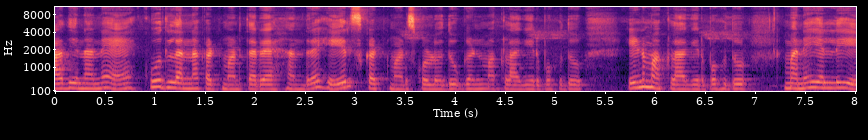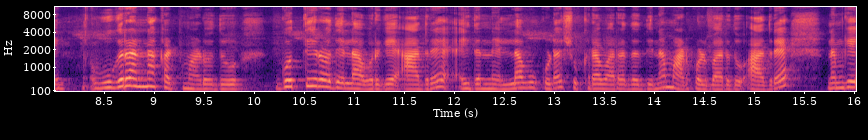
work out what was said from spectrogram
ಆ ದಿನವೇ ಕೂದಲನ್ನು ಕಟ್ ಮಾಡ್ತಾರೆ. ಅಂದರೆ ಹೇರ್ಸ್ ಕಟ್ ಮಾಡಿಸ್ಕೊಳ್ಳೋದು ಗಂಡು ಮಕ್ಕಳಾಗಿರಬಹುದು ಹೆಣ್ಮಕ್ಳಾಗಿರಬಹುದು. ಮನೆಯಲ್ಲಿ ಉಗುರನ್ನು ಕಟ್ ಮಾಡೋದು ಗೊತ್ತಿರೋದಿಲ್ಲ ಅವ್ರಿಗೆ. ಆದರೆ ಇದನ್ನೆಲ್ಲವೂ ಕೂಡ ಶುಕ್ರವಾರದ ದಿನ ಮಾಡ್ಕೊಳ್ಬಾರ್ದು. ಆದರೆ ನಮಗೆ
